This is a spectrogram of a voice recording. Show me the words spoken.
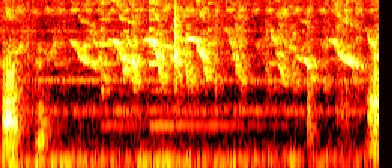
ตักอยู่อะ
